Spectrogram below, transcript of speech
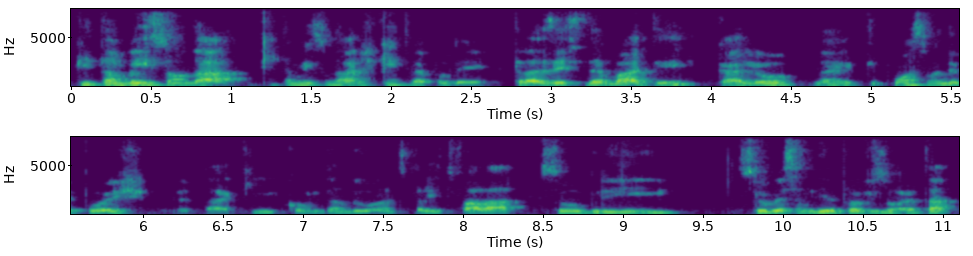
que também são da que também são da área que a gente vai poder trazer esse debate e calhou, né? Tipo uma semana depois eu estar tá aqui convidando antes para a gente falar sobre sobre essa medida provisória, tá?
